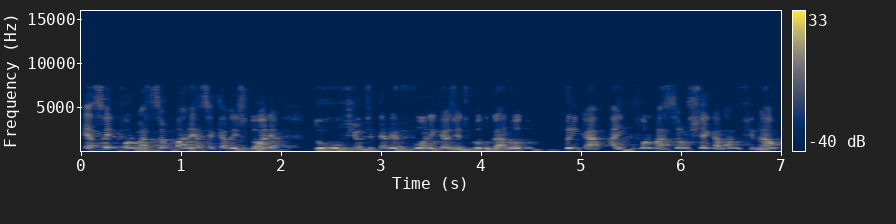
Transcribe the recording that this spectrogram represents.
essa informação parece aquela história do fio de telefone que a gente, quando garoto, brincar. A informação chega lá no final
